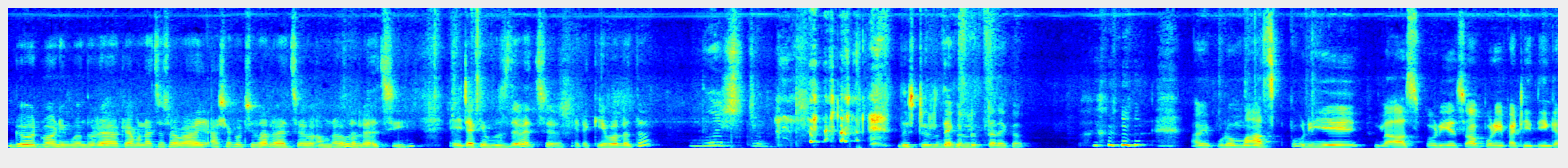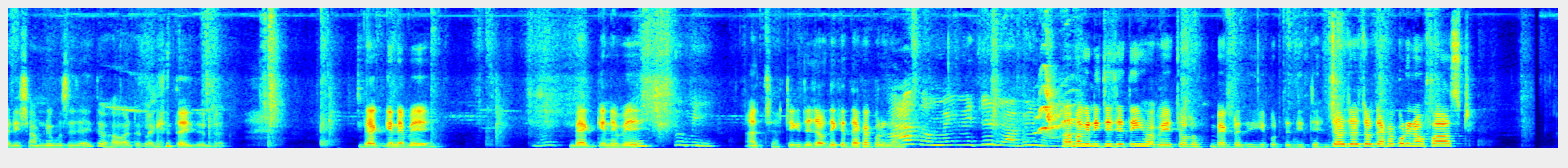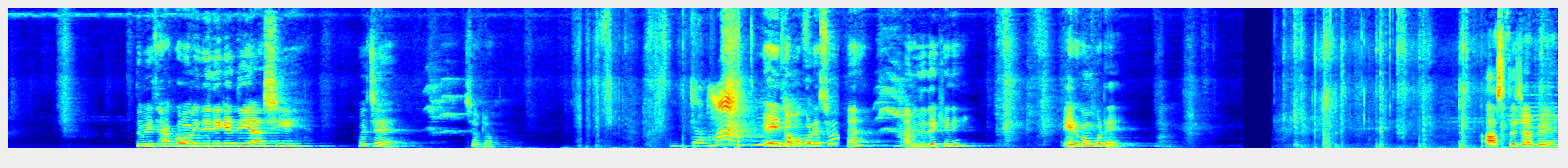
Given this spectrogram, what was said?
Good morning বন্ধুরা। কেমন আছো সবাই? আশা করছি ভালো আছো আমরাও ভালো আছি। এইটাকে বুঝতে পারছ? এটা কে বলো তো দুষ্টু দুষ্টুর দেখো লুকটা দেখো। আমি পুরো মাস্ক পরিয়ে গ্লাস পরিয়ে সব পরিয়ে পাঠিয়ে দিই। গাড়ির সামনে বসে যাই তো হাওয়াটা লাগে তাই জন্য। ব্যাগ কে নেবে? ব্যাগ কে নেবে? আচ্ছা ঠিক আছে যাও দেখে দেখা করে নাও। আমাকে নিচে যেতেই হবে। চলো, ব্যাগটা দিয়ে করতে দিতে। যাও যাও যাও, দেখা করে নাও ফার্স্ট তুমি থাকো, আমি দিদিকে দিয়ে আসি। হয়েছে? চলো। এই, নম করেছ? হ্যাঁ? আমি তো দেখিনি। এরকম করে? আসতে যাবে।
